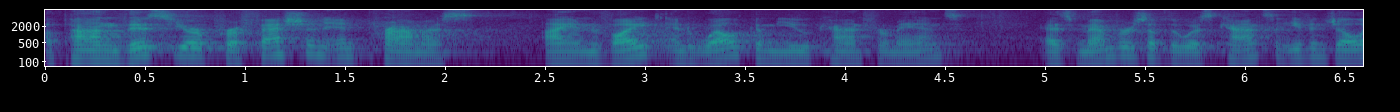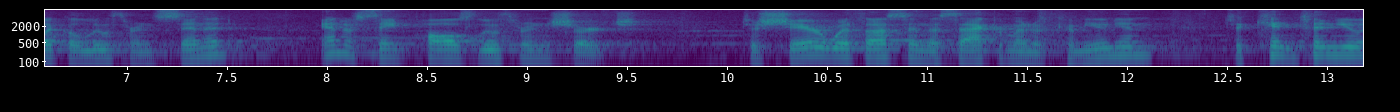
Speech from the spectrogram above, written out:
Upon this your profession and promise, I invite and welcome you, confirmands, as members of the Wisconsin Evangelical Lutheran Synod and of St. Paul's Lutheran Church, to share with us in the sacrament of communion, to continue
